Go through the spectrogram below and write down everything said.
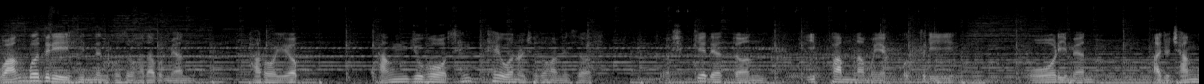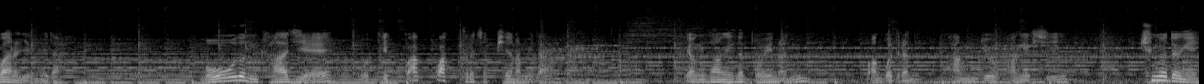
왕버들이 있는 곳으로 가다 보면 바로 옆 광주호 생태원을 조성하면서 쉽게 되었던 이팝나무의 꽃들이 5월이면 아주 장관을 이룹니다. 모든 가지에 꽃들이 꽉꽉 들어차 피어납니다. 영상에서 보이는 왕버들은 광주 광역시 충효동에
